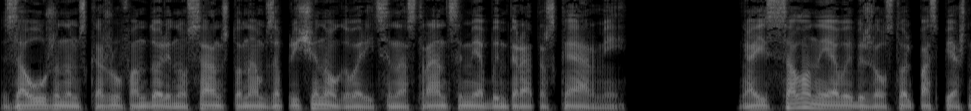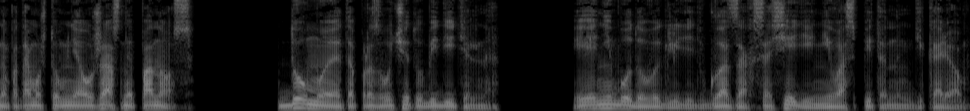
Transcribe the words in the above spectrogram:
За ужином скажу Фандорину Сан, что нам запрещено говорить с иностранцами об императорской армии. А из салона я выбежал столь поспешно, потому что у меня ужасный понос. Думаю, это прозвучит убедительно. И я не буду выглядеть в глазах соседей невоспитанным дикарем.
